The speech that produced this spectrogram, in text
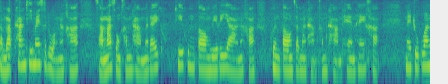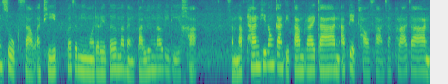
สำหรับท่านที่ไม่สะดวกนะคะ สามารถส่งคำถามมาได้ที่คุณตองวิริยานะคะ คุณตองจะมาถามคำถามแทนให้ค่ะ ในทุกวันศุกร์เสาร์อาทิตย์ ก็จะมี moderator มาแบ่งปันเรื่องเล่าดีๆ ค่ะสำหรับท่านที่ต้องการติดตามรายการอัปเดตข่าวสารจากพระอาจารย์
